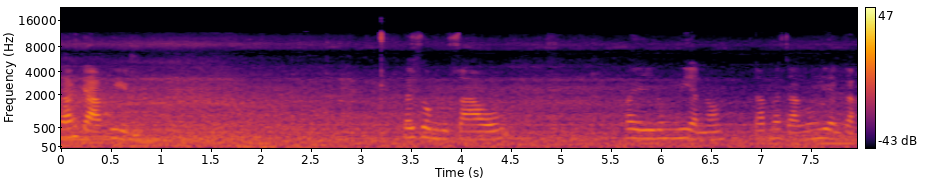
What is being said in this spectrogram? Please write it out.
หลังจากที่ไปส่งลูกสาว ไปโรงเรียนเนาะ กลับมาจากโรงเรียนกับ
